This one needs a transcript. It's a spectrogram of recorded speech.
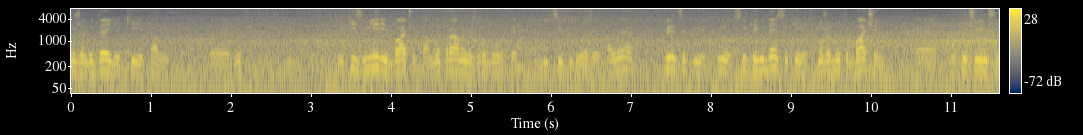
дуже людей, які там е, в якійсь мірі бачать там неправильність роботи бійців підрозділів. Але принципі, ну скільки людей, скільки може бути бачень е, на ту чи іншу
